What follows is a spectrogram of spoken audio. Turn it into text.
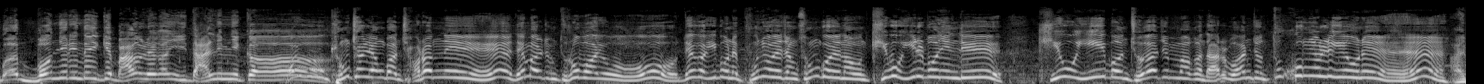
뭐, 뭔 일인데 이게 마을 회관이 이 난립니까? 아이고 경찰 양반 잘 왔네. 내 말 좀 들어봐요. 내가 이번에 부녀회장 선거에 나온 기호 1번인데 기호 2번 저 아줌마가 나를 완전 뚜껑 열리게 오네. 아니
